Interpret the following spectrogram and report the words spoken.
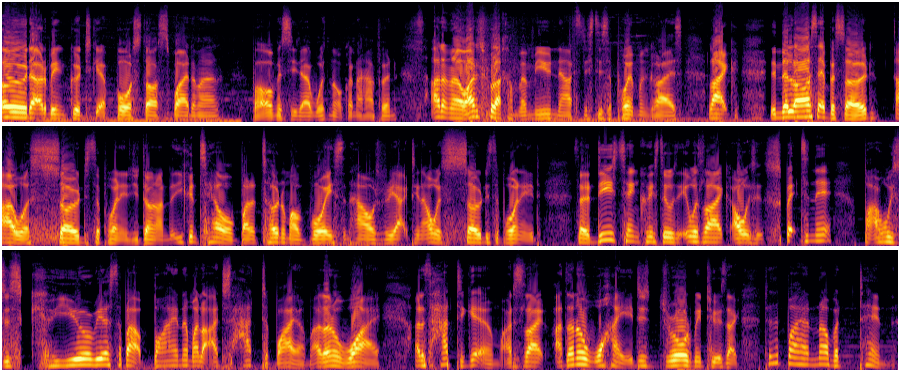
Oh, that would have been good to get a four-star Spider-Man but obviously that was not going to happen. I don't know. I just feel like I'm immune now to this disappointment, guys. Like in the last episode, I was so disappointed. You don't. You can tell by the tone of my voice and how I was reacting. I was so disappointed. So these ten crystals, it was like I was expecting it, but I was just curious about buying them. I, like, I just had to buy them. I don't know why. I just had to get them. I just like I don't know why. It just drove me to. It's like just buy another ten.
